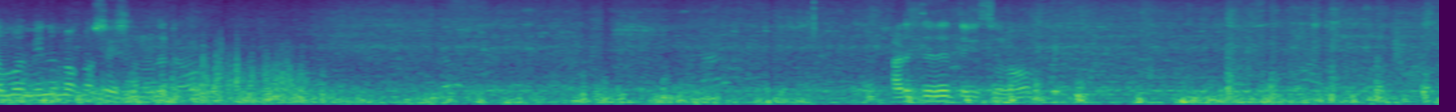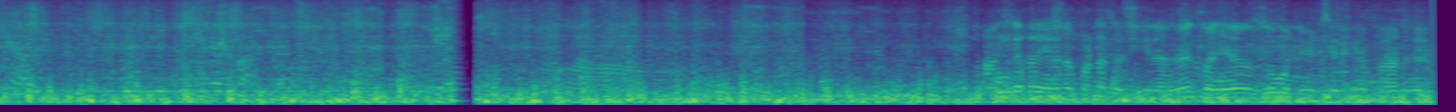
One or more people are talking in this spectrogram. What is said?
நம்ம மீனம்பாக்கம் ஸ்டேஷன் வந்துட்டோம். அடுத்தது திரிசூலம் அங்கே தான் யாரோ பட்டாசு வச்சுக்கிறாங்க கொஞ்ச நேரம் ஜூம் பண்ணி வச்சுருக்கேன் பாருங்கள்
